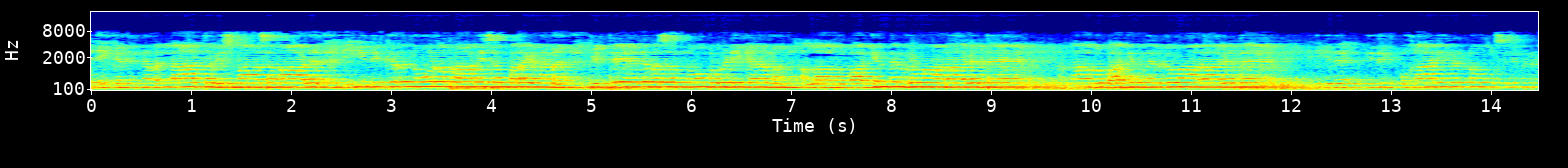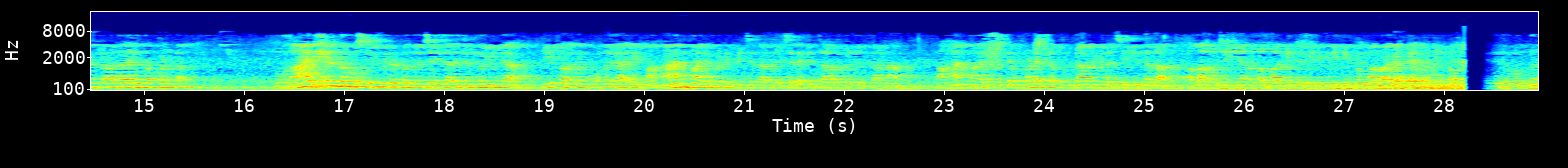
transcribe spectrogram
എനിക്ക് നിന്നെ വല്ലാത്ത വിശ്വാസമാണ്. ഈ ദിക്കർ നൂറ് പ്രാവശ്യം പറയണം. പിറ്റേ ദിവസം നോമ്പ് പിടിക്കണം. അള്ളാഹു ഭാഗ്യം നൽകുമാറാകട്ടെ. അള്ളാഹു ഭാഗ്യം നൽകുമാറാകട്ടെ. ഇനി ഇത് ഇത് ബുഹാരികളുണ്ടോ മുസ്ലിമിനുണ്ടോ ആധാരം തപ്പണ്ട. ബുഹാരികളുണ്ടോ മുസ്ലിമിനുണ്ടോ എന്ന് വെച്ചാൽ അതിലൊന്നുമില്ല. ഈ പറഞ്ഞ മൂന്ന് കാര്യം മഹാന്മാര് പഠിപ്പിച്ചതാണ്. ചില കിതാബുകളിൽ കാണാം. മഹാന്മാര് എന്റെ ഉണ്ടാവുക ചെയ്യുന്നതാണ് ചെയ്യുന്നതാ. അള്ളാഹു ചെയ്യാനുള്ള ഭാഗ്യം അനുഗ്രഹിക്കുമാറാകട്ടെ ഒന്ന്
